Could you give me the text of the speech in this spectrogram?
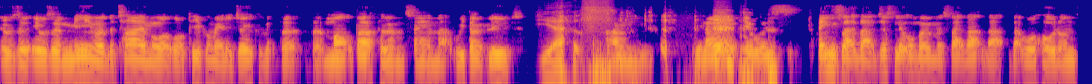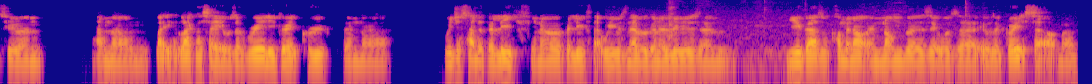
it was a it was a meme at the time, or, or people made a joke of it. But but Mark Birkeland saying that we don't lose. Yes. Um, you know, it, it, was things like that, just little moments like that that that we'll hold on to, and and um, like like I say, it was a really great group, and uh, we just had a belief, you know, a belief that we was never going to lose, and you guys were coming out in numbers. It was a it was a great setup, man.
